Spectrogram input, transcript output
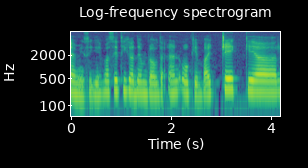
ਐਵੇਂ ਸੀਗੇ। ਬਸ ਇੱਥੇ ਹੀ ਕਰਦੇ ਹਾਂ ਬਲੌਗ ਦਾ end okay bye take care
